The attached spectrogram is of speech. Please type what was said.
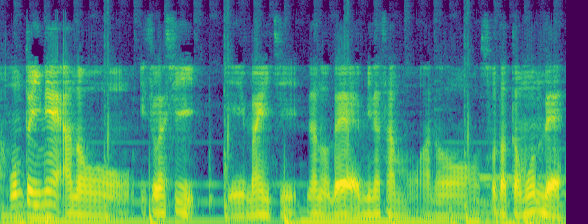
本当にね、あの忙しい毎日なので皆さんも、あのそうだと思うんで、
